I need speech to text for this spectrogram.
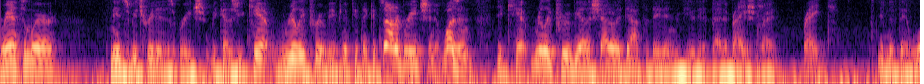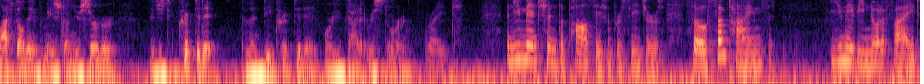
Ransomware needs to be treated as a breach because you can't really prove, even if you think it's not a breach and it wasn't, you can't really prove beyond a shadow of doubt that they didn't view the, that information, right? Right. Even if they left all the information on your server, they just encrypted it and then decrypted it, or you got it restored. Right. And you mentioned the policies and procedures. So sometimes you may be notified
